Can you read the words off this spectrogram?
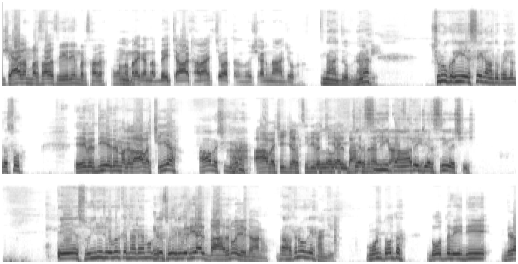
ਸ਼ਹਿਰ ਅੰਮ੍ਰਿਤਸਰ ਸਵੇਰੇ ਅੰਮ੍ਰਿਤਸਰ। ਫੋਨ ਨੰਬਰ ਹੈਗਾ 90418 ਸ਼ਹਿਰ ਨਾ ਜੋਬਨ। ਨਾ ਸ਼ੁਰੂ ਕਰੀਏ ਇਸੇ ਗਾਂ ਤੋਂ ਪਹਿਲਾਂ ਦੱਸੋ। ਇਹ ਵੀਰ ਜੀ ਇਹਦੇ ਮਗਰ ਆ ਬੱਚੀ ਆ। ਆਹ ਵੱਛੀ ਹੈ ਨਾ? ਆ ਬੱਚੀ ਜਲਸੀ ਦੀ ਬੱਚੀ ਆ ਜਰਸੀ ਗਾਂ ਤੇ ਆ। ਜਰਸੀ ਵੱਛੀ। ਤੇ ਸੂਈ ਨੂੰ ਜੋਬਨ ਕਿੰਨਾ ਟਾਈਮ ਹੋ ਗਿਆ? ਇਹਨੂੰ ਸੂਈ ਨੂੰ ਵੀਰ ਜੀ 10 ਦਿਨ ਹੋ ਗਏ ਗਾਂ ਨੂੰ। 10 ਦਿਨ ਹੋ ਗਏ? ਹਾਂਜੀ। ਹੁਣ ਦੁੱਧ? ਦੁੱਧ ਵੀ ਜੀ ਜਿਹੜਾ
